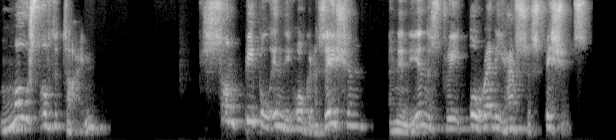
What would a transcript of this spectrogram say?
most of the time, some people in the organization and in the industry already have suspicions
